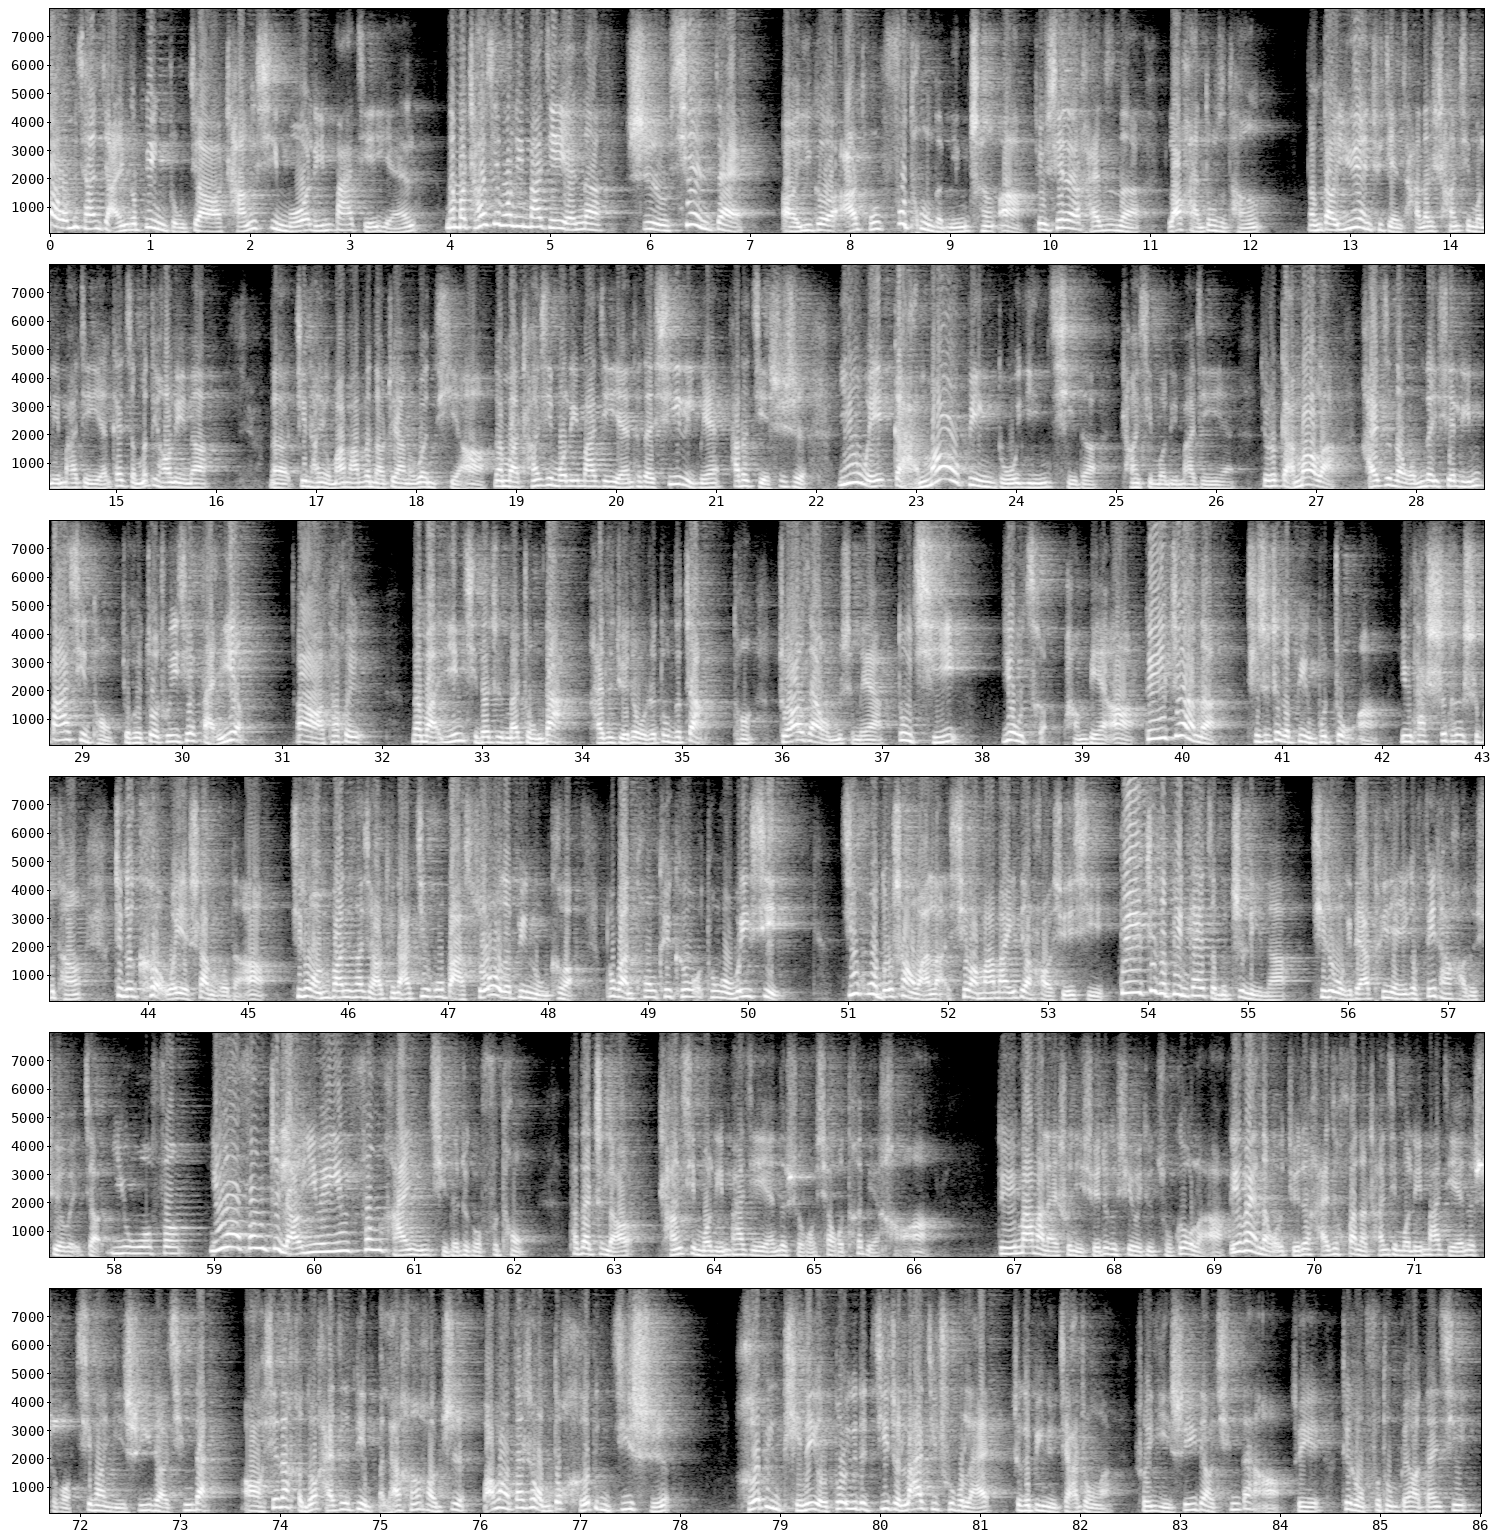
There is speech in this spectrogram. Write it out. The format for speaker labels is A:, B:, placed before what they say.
A: 来我们想讲一个病种叫肠系膜淋巴结炎。那么肠系膜淋巴结炎呢，是现在啊一个儿童腹痛的名称啊，就现在的孩子呢老喊肚子疼，那么到医院去检查呢是肠系膜淋巴结炎，该怎么调理呢？那经常有妈妈问到这样的问题啊。那么肠系膜淋巴结炎，它在西医里面它的解释是因为感冒病毒引起的肠系膜淋巴结炎，就是感冒了，孩子呢我们的一些淋巴系统就会做出一些反应，啊，它会。那么引起的什么肿大，孩子觉得我这肚子胀痛，主要在我们什么呀？肚脐右侧旁边啊。对于这样的，其实这个病不重啊，因为它时疼时不疼。这个课我也上过的啊。其实我们邦尼康小儿推拿几乎把所有的病种课，不管通 QQ 通过微信，几乎都上完了。希望妈妈一定要好好学习。对于这个病该怎么治理呢？其实我给大家推荐一个非常好的穴位，叫一窝蜂。一窝蜂治疗因为因风寒引起的这个腹痛。它在治疗肠系膜淋巴结炎的时候效果特别好啊！对于妈妈来说，你学这个穴位就足够了啊。另外呢，我觉得孩子患了肠系膜淋巴结炎的时候，希望饮食一定要清淡哦。现在很多孩子的病本来很好治，往往但是我们都合并积食，合并体内有多余的机制垃圾出不来这个病就加重了。所以饮食一定要清淡啊所以这种腹痛不要担心。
